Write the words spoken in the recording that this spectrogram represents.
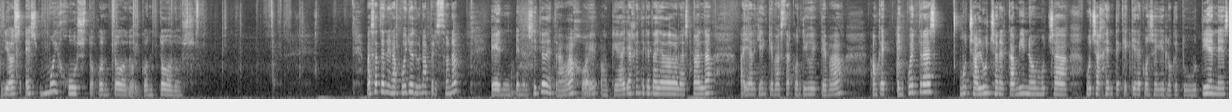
Dios es muy justo con todo y con todos. Vas a tener apoyo de una persona en, el sitio de trabajo, ¿eh? aunque haya gente que te haya dado la espalda, hay alguien que va a estar contigo y te va aunque encuentras mucha lucha en el camino, mucha, mucha gente que quiere conseguir lo que tú tienes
